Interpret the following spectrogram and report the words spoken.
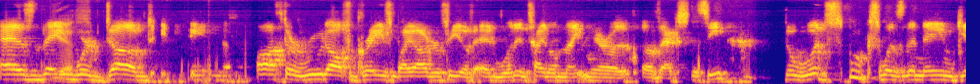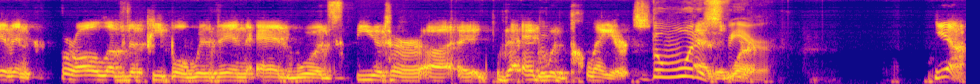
as they Yes. were dubbed in author Rudolph Grey's biography of Ed Wood entitled Nightmare of, Ecstasy. The Wood Spooks was the name given for all of the people within Ed Wood's theater, uh, the Ed Wood players. the as it were. Woodosphere. Yeah,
